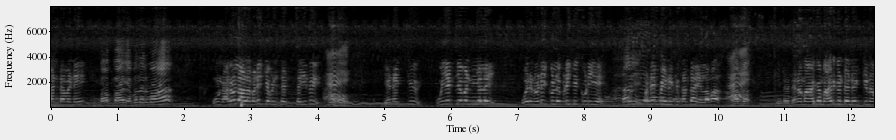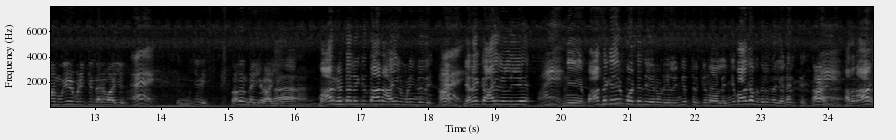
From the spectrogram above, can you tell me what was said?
ஆண்டவனே பாப்பா யமதர்மா உன் அருளால படிக்க செய்து. எனக்கு உயர் ஜீவன்களை ஒரு நொடிக்குள்ள பிடிக்கக்கூடிய. படைப்பை எனக்கு தந்தா அல்லவா? இந்த தினமாக மார்கண்டனுக்கு நான் உயிர் பிடிக்கும் தருவாயில். என் உயிரை சதம் செய்கிறாய். மார்கண்டனுக்கு தான் ஆயுள் முடிந்தது. எனக்கு ஆயுள் இல்லையே. நீ பாசகயிறு போட்டது என்னுடைய லிங்கத்திற்கு நான் லிங்கமாக வந்திருந்த எனக்கு. அதனால்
